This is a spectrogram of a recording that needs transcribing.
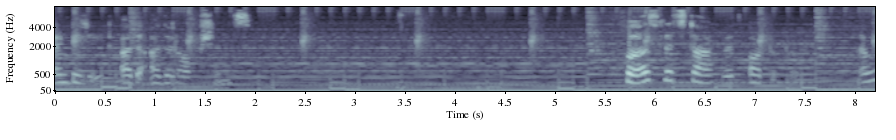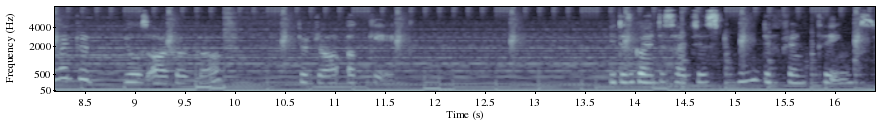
and delete are the other options. First, let's start with AutoDraw. I'm going to use AutoDraw to draw a cake it is going to suggest me different things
